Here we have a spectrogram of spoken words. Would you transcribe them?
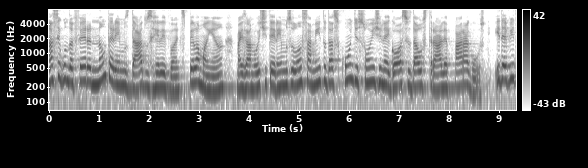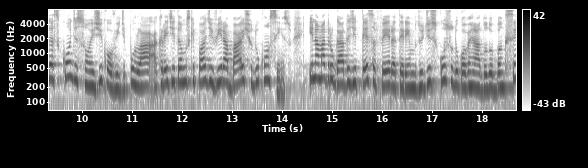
Na segunda-feira não teremos dados relevantes pela manhã, mas à noite teremos o lançamento das condições de negócios da Austrália para agosto. E devido às condições de Covid por lá, acreditamos que pode vir abaixo do consenso. E na madrugada de terça-feira teremos o discurso do governador do Banco Central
